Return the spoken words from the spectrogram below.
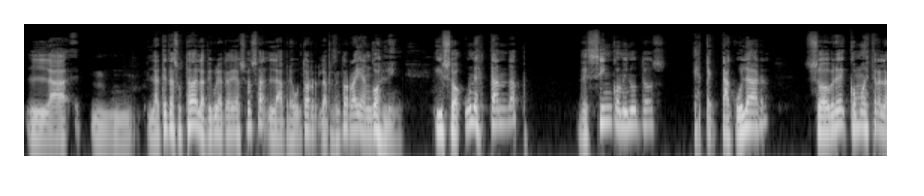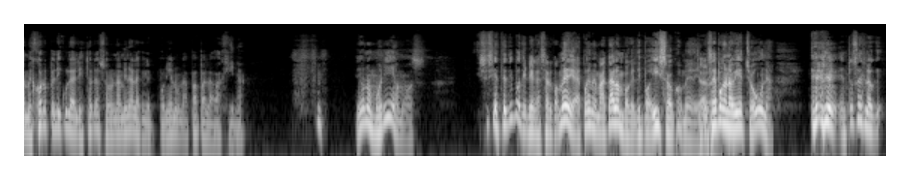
la, mm, la teta asustada, la película de Claudia Llosa, la, preguntó, la presentó Ryan Gosling. Hizo un stand-up de cinco minutos espectacular sobre cómo esta era la mejor película de la historia sobre una mina a la que le ponían una papa a la vagina. Digo, nos moríamos. Y yo decía, este tipo tenía que hacer comedia. Después me mataron porque el tipo hizo comedia. Claro. En esa época no había hecho una. Entonces lo que.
